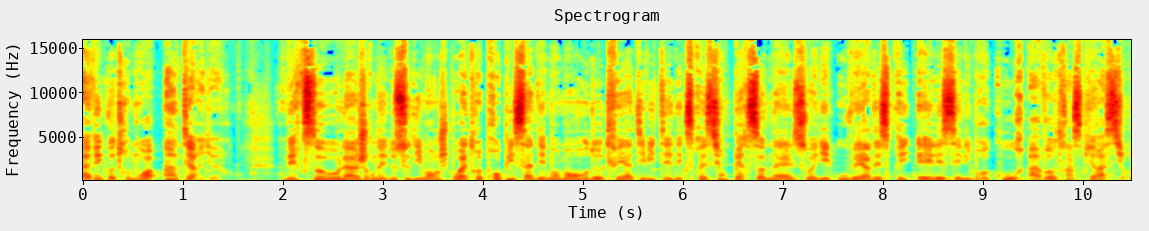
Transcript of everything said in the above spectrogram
avec votre moi intérieur. Verseau, la journée de ce dimanche pour être propice à des moments de créativité, d'expression personnelle. Soyez ouvert d'esprit et laissez libre cours à votre inspiration.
